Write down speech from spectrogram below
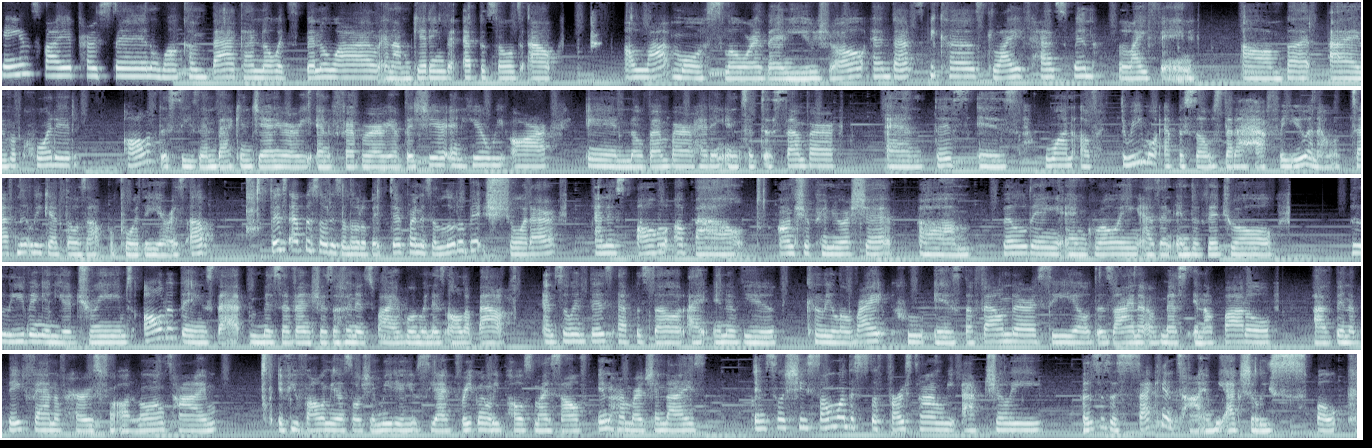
Hey, inspired person, welcome back. I know it's been a while and I'm getting the episodes out a lot more slower than usual, and that's because life has been lifing. Um, but I recorded all of the season back in January and February of this year, and here we are in November heading into December. And this is one of three more episodes that I have for you, and I will definitely get those out before the year is up. This episode is a little bit different, it's a little bit shorter, and it's all about entrepreneurship, um, building and growing as an individual, believing in your dreams, all the things that Misadventures of an Inspired Woman is all about. And so in this episode, I interview Kalila Wright, who is the founder, CEO, designer of Mess in a Bottle. I've been a big fan of hers for a long time. If you follow me on social media, you see I frequently post myself in her merchandise. And so she's someone, this is the first time we actually, this is the second time we actually spoke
